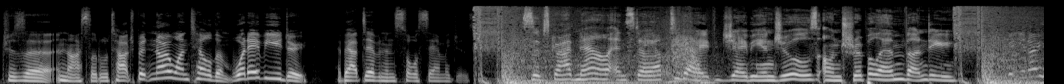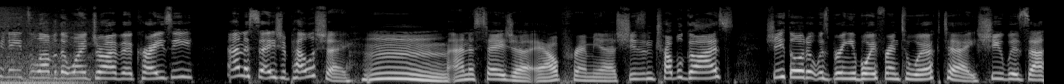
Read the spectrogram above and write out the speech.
which is a, a nice little touch. But no one tell them, whatever you do, about Devon and Sauce sandwiches. Subscribe now and stay up to date. JB and Jules on Triple M Bundy. But you know who needs a lover that won't drive her crazy? Annastacia Palaszczuk. Hmm, Annastacia, our premier. She's in trouble, guys. She thought it was bring your boyfriend to work day. She was uh,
